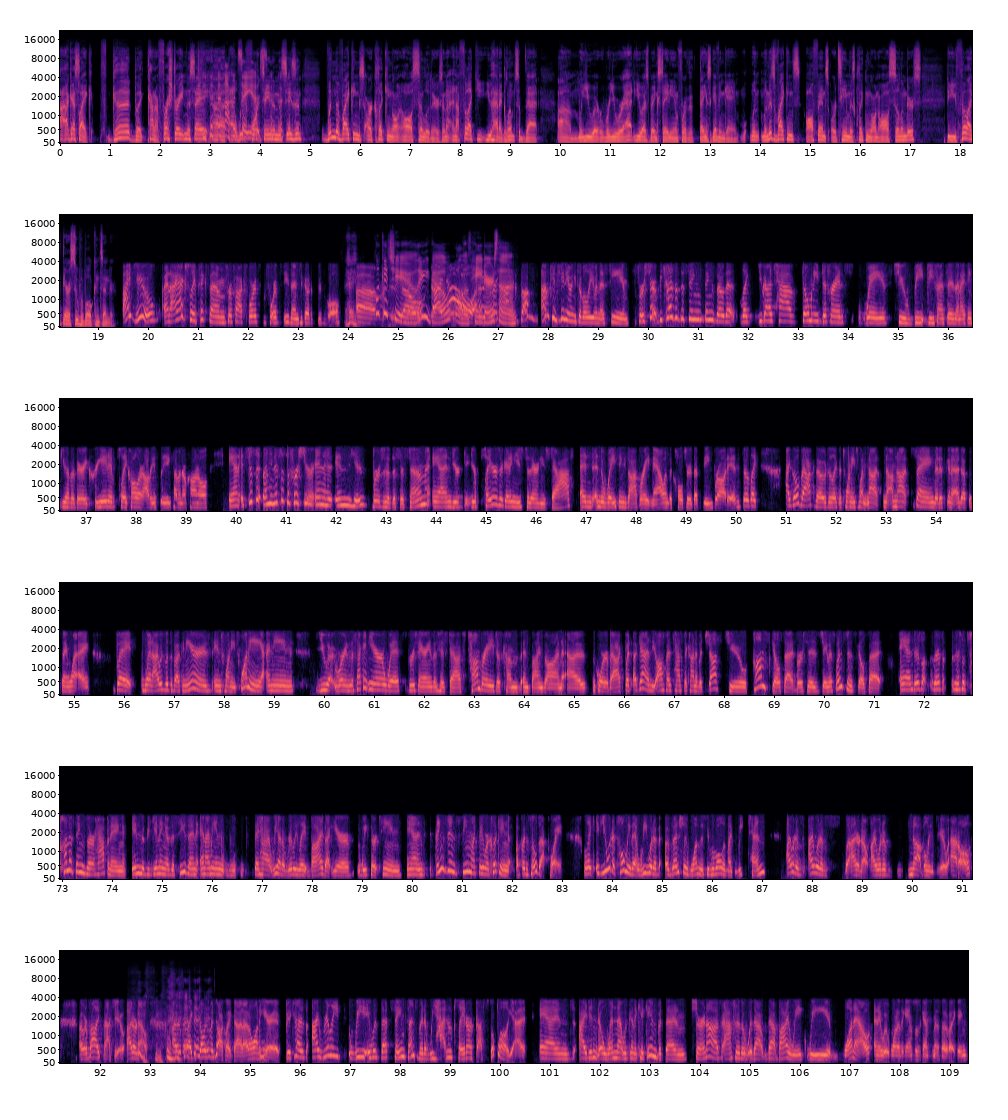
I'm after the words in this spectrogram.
I guess, like good, but kind of frustrating to say uh, at week say 14 yes. in the season. When the Vikings are clicking on all cylinders, and I, and I feel like you, you had a glimpse of that um, when you were where you were at US Bank Stadium for the Thanksgiving game. When when this Vikings offense or team is clicking on all cylinders, do you feel like they're a Super Bowl contender? I do, and I actually picked them for Fox Sports before the season to go to the Super Bowl. Hey. Um, Look at you. so- There you go. I know. All those I was haters, like, huh? I'm, so I'm, I'm continuing to believe in this team for sure because of the same things though that like you guys have so many different ways to beat defenses, and I think you have a very creative play caller, obviously Kevin O'Connell. And it's just, I mean, this is the first year in in his version of the system, and your your players are getting used to their new staff and and the way things operate now and the culture that's being brought in. So like, I go back though to like the 2020. Not, I'm not saying that it's going to end up the same way, but when I was with the Buccaneers in 2020, I mean, you were in the second year with Bruce Arians and his staff. Tom Brady just comes and signs on as the quarterback. But again, the offense has to kind of adjust to Tom's skill set versus Jameis Winston's skill set. And there's a, there's there's a ton of things that are happening in the beginning of the season. And I mean, they had we had a really late bye that year, week 13, and things didn't seem like they were clicking up until that point. Like if you would have told me that we would have eventually won the Super Bowl in like week 10, I would have I would have I don't know. I would have not believed you at all. I would have probably smacked you. I don't know. I would be like, don't even talk like that. I don't want to hear it because I really we it was that same sentiment of we hadn't played our best football yet. And I didn't know when that was going to kick in, but then, sure enough, after the that that bye week, we won out, and it one of the games was against the Minnesota Vikings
